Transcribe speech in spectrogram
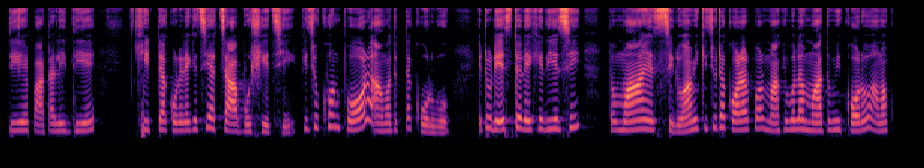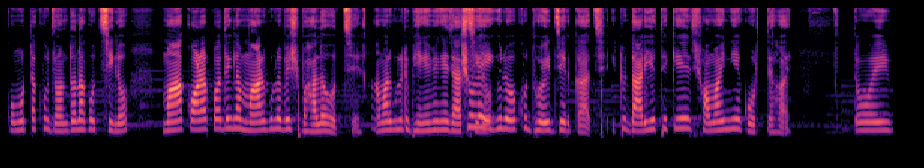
দিয়ে, পাটালি দিয়ে। ক্ষীরটা করে রেখেছি আর চা বসিয়েছি। কিছুক্ষণ পর আমাদেরটা করব। একটু রেস্টে রেখে দিয়েছি। তো মা এসছিল। আমি কিছুটা করার পর মাকে বললাম, মা, তুমি করো। আমার কোমরটা খুব যন্ত্রণা করছিল। মা করার পর দেখলাম মারগুলো বেশ ভালো হচ্ছে। আমারগুলো একটু ভেঙে ভেঙে যাচ্ছে আসলে এইগুলো খুব ধৈর্যের কাজ। একটু দাঁড়িয়ে থেকে সময় নিয়ে করতে হয়। তো এই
